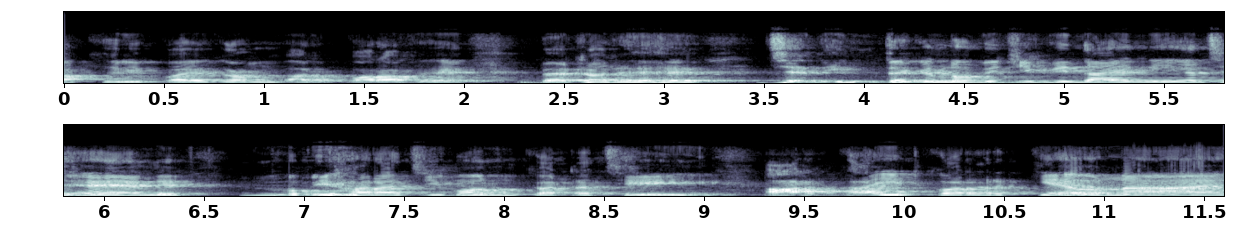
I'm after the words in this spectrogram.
আখরি পয়গম্বর পড়াবে বেটারে যেদিন থেকে নবীজি বিদায় নিয়েছেন নবীহারা জীবন কাটাচ্ছি। আর গাইড করার কেউ নাই,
